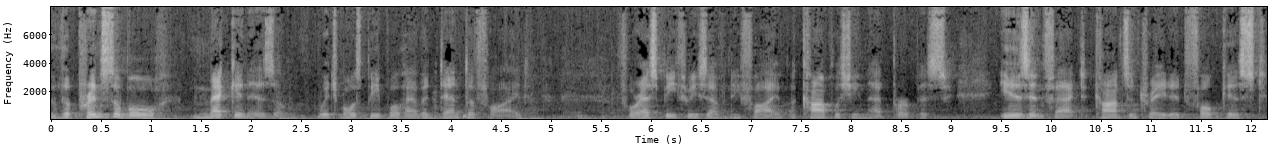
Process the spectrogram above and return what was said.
the principal mechanism which most people have identified for SB 375 accomplishing that purpose is, in fact, concentrated, focused,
